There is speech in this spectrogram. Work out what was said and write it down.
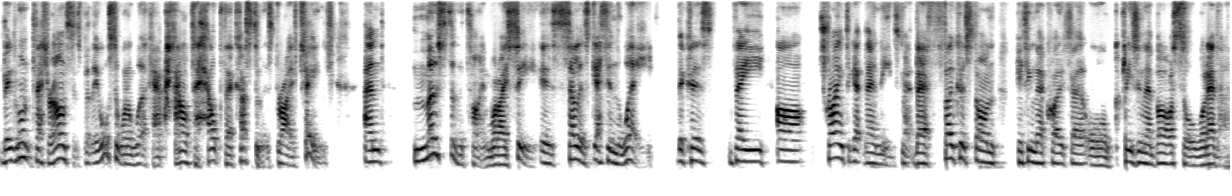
they want better answers, but they also want to work out how to help their customers drive change. And most of the time, what I see is sellers get in the way because they are trying to get their needs met. They're focused on hitting their quota or pleasing their boss or whatever.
